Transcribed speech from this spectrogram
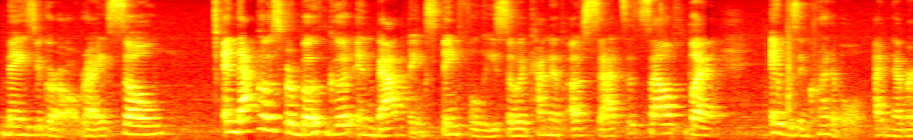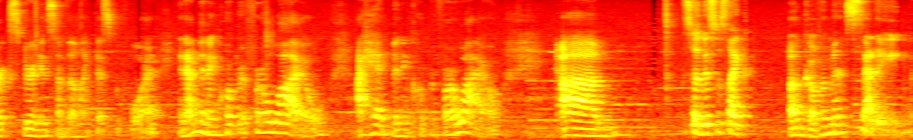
May's your girl, right? So, and that goes for both good and bad things, thankfully. So it kind of upsets itself, but it was incredible. I've never experienced something like this before. And I've been in corporate for a while. I had been in corporate for a while. Um, so this was like a government setting,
